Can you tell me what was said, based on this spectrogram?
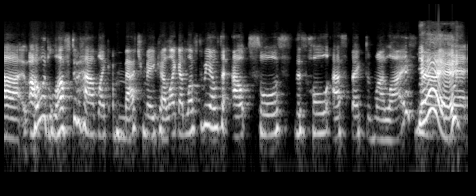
uh, I would love to have like a matchmaker. Like I'd love to be able to outsource this whole aspect of my life. Yeah.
